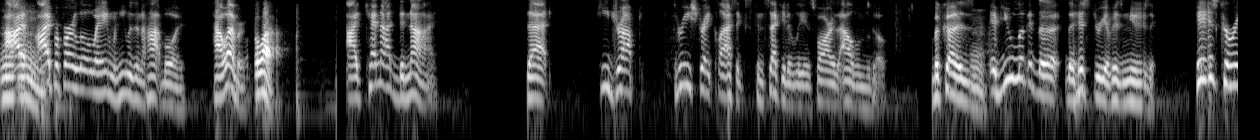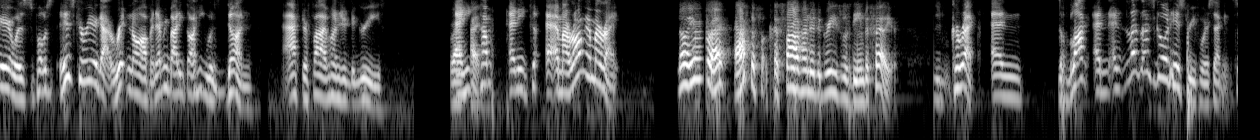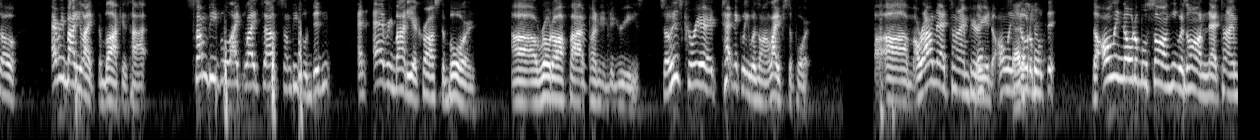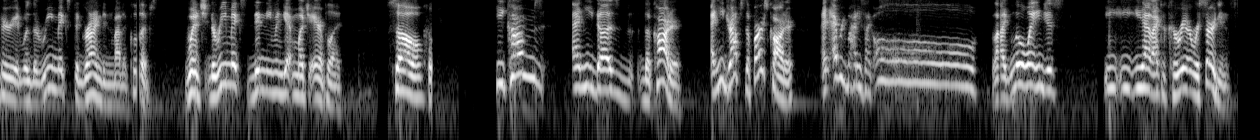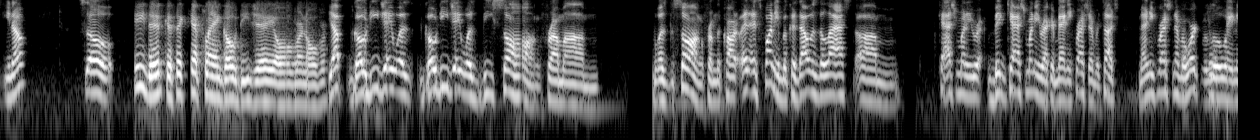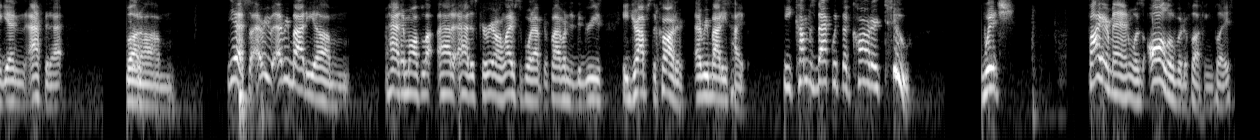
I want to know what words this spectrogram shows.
Mm-mm. I mm-hmm. I prefer Lil Wayne when he was in the Hot Boys. However, what? I cannot deny that he dropped three straight classics consecutively as far as albums go. Because Mm. if you look at the the history of his music, his career was supposed his career got written off and everybody thought he was done after 500 degrees. Right. And he come and he am I wrong or am I right? no, you're right. After because 500 degrees was deemed a failure. Correct. And the block and and let, let's go in history for a second. So everybody liked the block is hot. Some people liked lights out, some people didn't, and everybody across the board uh, wrote off 500 degrees. So his career technically was on life support. Um, around that time period, the only notable the only notable song he was on in that time period was the remix to "Grinding" by the Clipse, which the remix didn't even get much airplay. So he comes and he does the Carter, and he drops the first Carter, and everybody's like, oh, like Lil Wayne just he he, he had like a career resurgence, you know? So He did because they kept playing Go DJ over and over. Yep, Go DJ was Go DJ was the song from um was the song from the car and it's funny because that was the last um Cash Money big Cash Money record Mannie Fresh ever touched. Mannie Fresh never worked with Lil Wayne again after that. But um yeah, so every everybody um had him off had had his career on life support after 500 degrees. He drops the Carter, everybody's hype. He comes back with the Carter 2 which Fireman was all over the fucking place.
